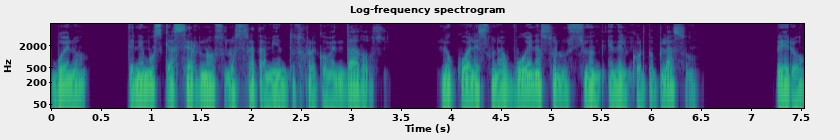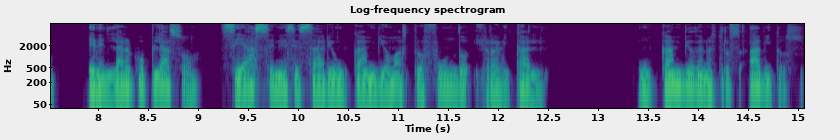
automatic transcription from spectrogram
Bueno, tenemos que hacernos los tratamientos recomendados, lo cual es una buena solución en el corto plazo. Pero, en el largo plazo, se hace necesario un cambio más profundo y radical, un cambio de nuestros hábitos.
